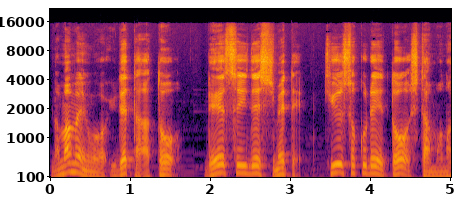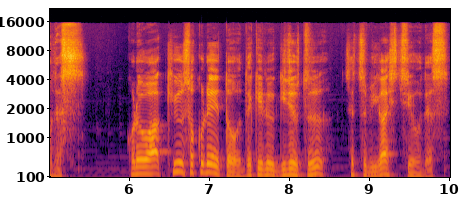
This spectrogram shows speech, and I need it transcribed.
生麺を茹でた後、冷水で締めて急速冷凍したものです。これは急速冷凍できる技術、設備が必要です。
